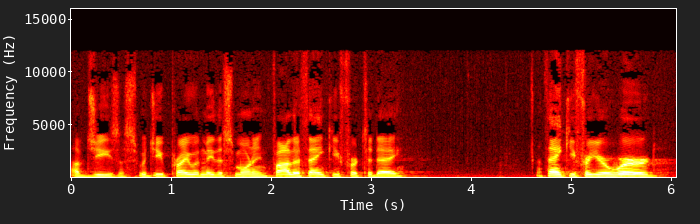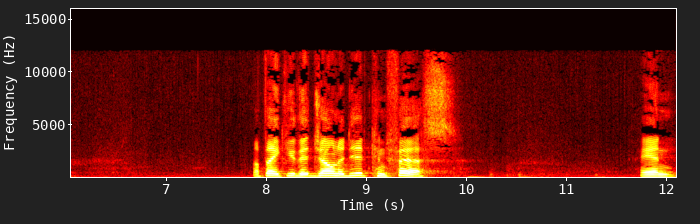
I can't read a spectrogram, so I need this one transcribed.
of Jesus. Would you pray with me this morning? Father, thank you for today. I thank you for your word. I thank you that Jonah did confess. And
